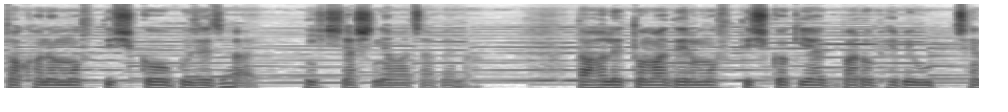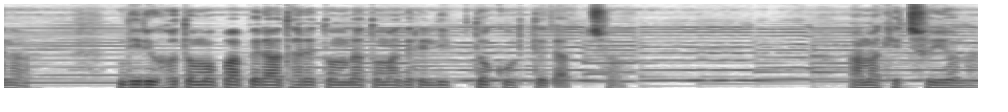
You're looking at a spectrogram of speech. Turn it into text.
তখন মস্তিষ্ক বুঝে যায়, নিঃশ্বাস নেওয়া যাবে না। তাহলে তোমাদের মস্তিষ্ক কি একবারও ভেবে উঠছে না? দীর্ঘতম পাপের আধারে তোমরা তোমাদের লিপ্ত করতে যাচ্ছ। আমাকে ছুঁয়ো না,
